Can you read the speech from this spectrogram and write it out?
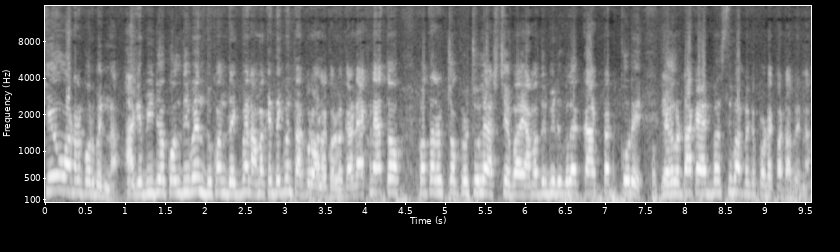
কেউ অর্ডার করবেন না। আগে ভিডিও কল দিবেন দোকান দেখবেন আমাকে দেখবেন তারপর অর্ডার করবেন। কারণ এখন এত প্রতারক চক্র চলে আসছে ভাই আমাদের ভিডিওগুলো কাট টাট করে. যেগুলো টাকা অ্যাডভান্স দিব আপনাকে প্রোডাক্ট পাঠাবে না।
